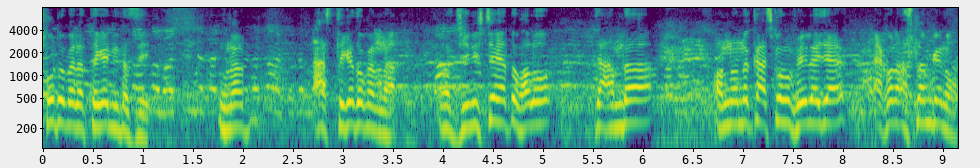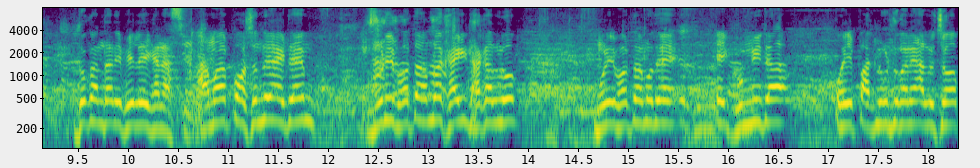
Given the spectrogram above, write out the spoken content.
ছোটোবেলার থেকে নিতেছি। ওনার আজ থেকে দোকান না। ওনার জিনিসটাই এত ভালো যে আমরা অন্য অন্য কাজকর্ম ফেলে যায়, এখন আসলাম কেন? দোকানদারি ফেলে এখানে আসছি। আমার পছন্দের আইটেম মুড়ি ভর্তা আমরা খাই ঢাকার লোক। মুড়ি ভর্তার মধ্যে এই ঘুমনিটা ওই পাকলুর দোকানে আলু চপ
